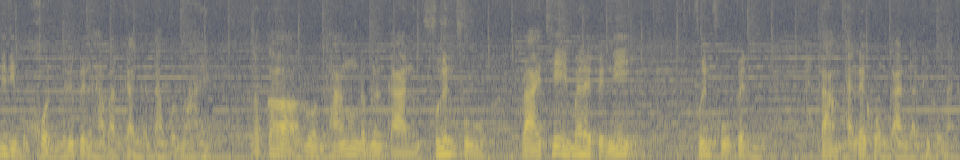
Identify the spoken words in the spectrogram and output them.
นิติบุคคล หรือเป็นสถาบันการเงินตามกฎหมาย แล้วก็รวมทั้งดำเนินการฟื้นฟูรายที่ไม่ได้เป็นหนี้ฟื้นฟูเป็นตามแผนและโครงการตามที่กฎหมายก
